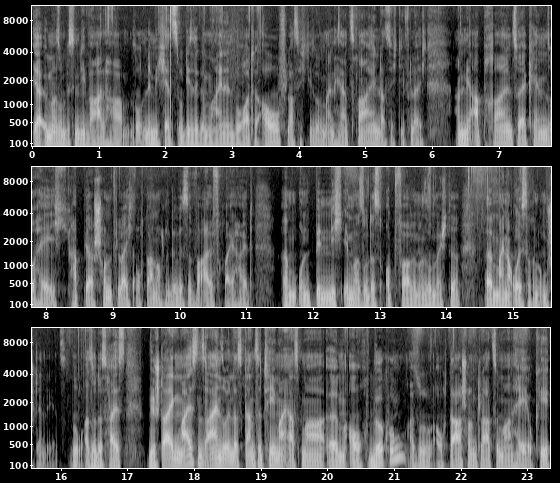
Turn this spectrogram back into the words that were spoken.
ja immer so ein bisschen die Wahl haben. So, nehme ich jetzt so diese gemeinen Worte auf, lasse ich die so in mein Herz rein, lasse ich die vielleicht an mir abprallen, zu erkennen, so hey, ich habe ja schon vielleicht auch da noch eine gewisse Wahlfreiheit, ähm, und bin nicht immer so das Opfer, wenn man so möchte, äh, meiner äußeren Umstände jetzt. So, also das heißt, wir steigen meistens ein so in das ganze Thema erstmal ähm, auch Wirkung, also auch da schon klar zu machen, hey, okay,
